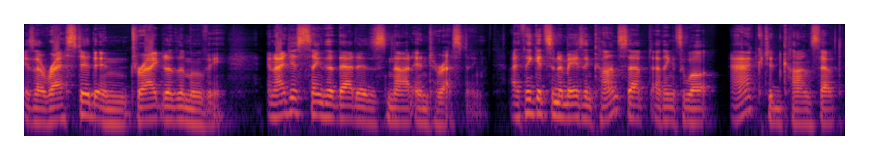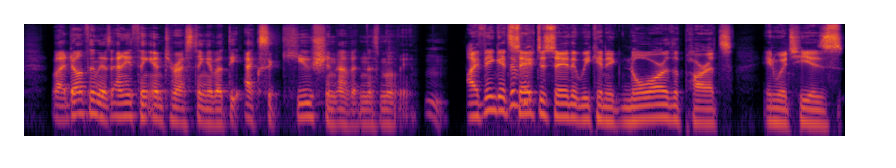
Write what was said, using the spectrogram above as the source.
is arrested and dragged out of the movie, and I just think that that is not interesting. I think it's an amazing concept. I think it's a well acted concept, but I don't think there's anything interesting about the execution of it in this movie. I think it's safe to say that we can ignore the parts in which he is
